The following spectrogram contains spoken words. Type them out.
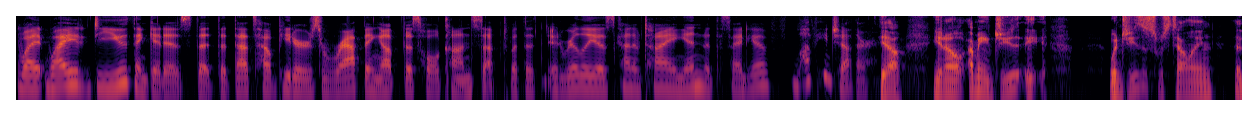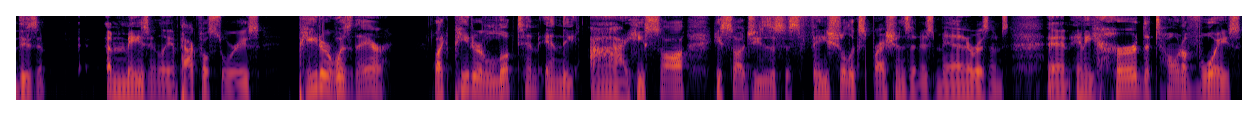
Why why do you think it is that, that that's how Peter's wrapping up this whole concept with it? It really is kind of tying in with this idea of love each other. Yeah, you know, I mean, Je- when Jesus was telling these amazingly impactful stories, Peter was there. Like Peter looked him in the eye. He saw he saw Jesus's facial expressions and his mannerisms, and and he heard the tone of voice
